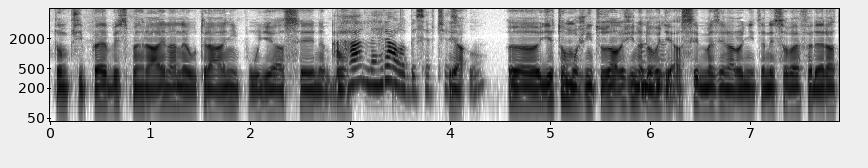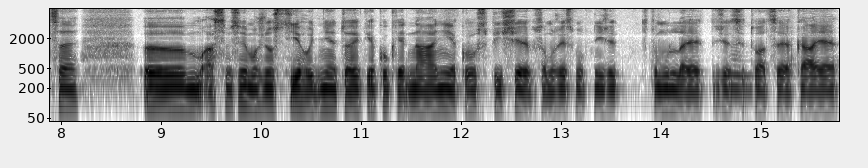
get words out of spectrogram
v tom případě bychom hráli na neutrální půdě asi, nebo... Aha, nehrálo by se v Česku? Já, uh, je to možné, to záleží na dohodě uh-huh. asi Mezinárodní tenisové federace, Um, asi myslím, že možností je hodně, to je jako k jednání, jako spíše samozřejmě smutný, že k tomuhle je, že hmm. situace jaká je,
